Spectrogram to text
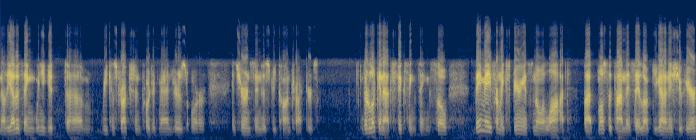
now the other thing, when you get um, reconstruction project managers or insurance industry contractors, they're looking at fixing things. So they may, from experience, know a lot, but most of the time they say, look, you got an issue here.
